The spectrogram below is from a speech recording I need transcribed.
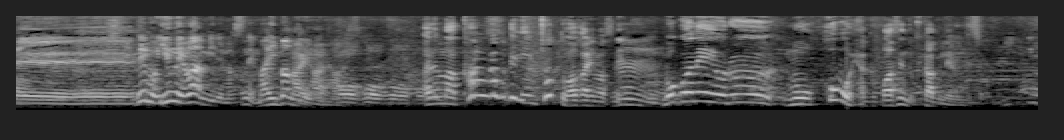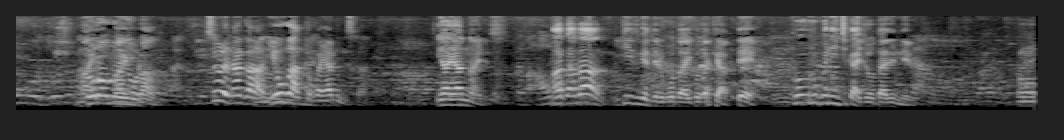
へえでも夢は見れますね毎晩見れる、はいはいはい。あでもまあ感覚的にちょっとわかりますね、うん。僕はね夜もうほぼ100%深く寝るんですよ。泥のように。それはなんかヨガとかやるんですか？いややんないです。あただ気づけてることは一個だけあって空腹に近い状態で寝る。空腹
